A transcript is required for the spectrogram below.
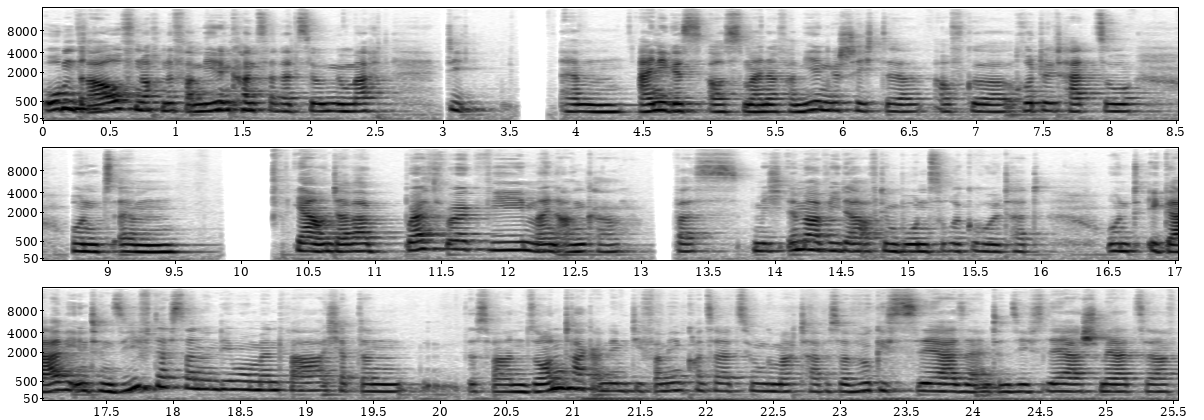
obendrauf noch eine Familienkonstellation gemacht, die ähm, einiges aus meiner Familiengeschichte aufgerüttelt hat. So. Und ähm, ja, und da war Breathwork wie mein Anker, was mich immer wieder auf den Boden zurückgeholt hat. Und egal wie intensiv das dann in dem Moment war, ich habe dann, das war ein Sonntag, an dem ich die Familienkonstellation gemacht habe, es war wirklich sehr, sehr intensiv, sehr schmerzhaft,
